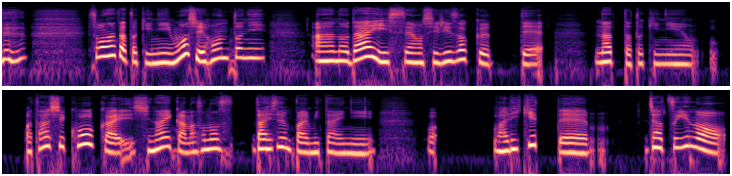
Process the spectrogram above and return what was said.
そうなった時にもし本当にあの第一線を退くってなった時に私後悔しないかなその大先輩みたいに割り切ってじゃあ次の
